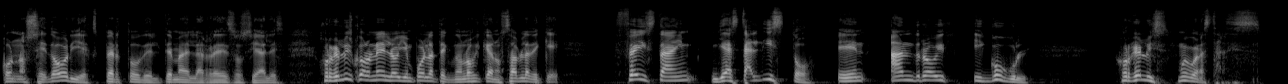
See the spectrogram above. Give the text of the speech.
conocedor y experto del tema de las redes sociales. Jorge Luis Coronel, hoy en Puebla Tecnológica, nos habla de que FaceTime ya está listo en Android y Google. Jorge Luis, muy buenas tardes.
